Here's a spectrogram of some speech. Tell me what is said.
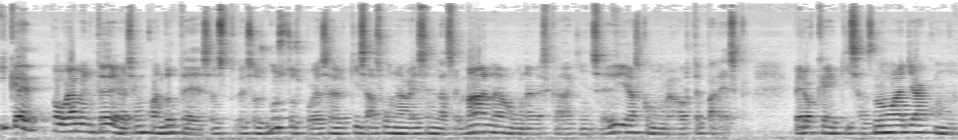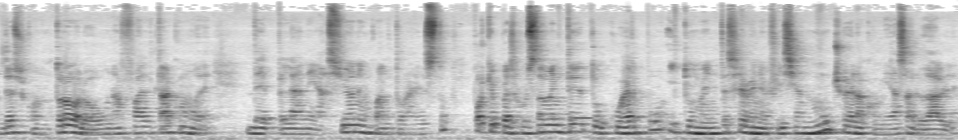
y que obviamente de vez en cuando te des esos, gustos. Puede ser quizás una vez en la semana o una vez cada 15 días, como mejor te parezca. Pero que quizás no haya como un descontrol o una falta como de, de planeación en cuanto a esto porque pues justamente tu cuerpo y tu mente se benefician mucho de la comida saludable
